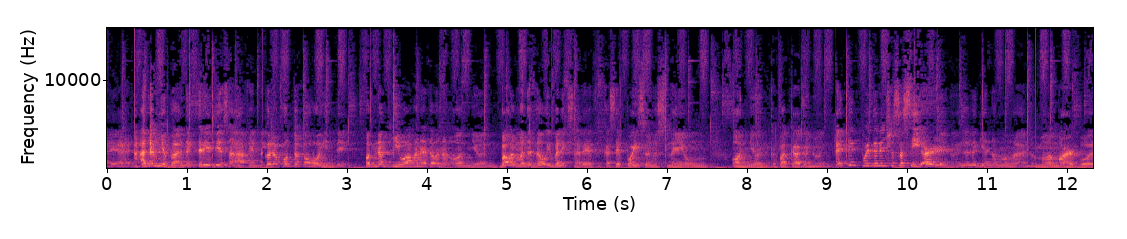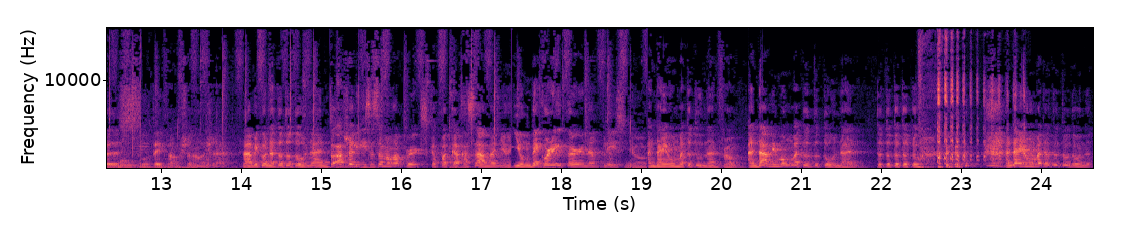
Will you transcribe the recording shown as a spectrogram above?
ayan. Alam nyo ba, nag-trivia sa akin, hindi ko alam kung totoo o hindi. Pag naghiwa ka na daw ng onion, bawal mo na daw ibalik sa ref kasi poisonous na yung onion kapag ka ganun. I think pwede rin siya sa CR eh, no? Ilalagyan ng mga ano, mga marbles, multifunctional siya. Dami ko natututunan. So actually, isa sa mga perks kapag kakasama nyo yung decorator ng place nyo, ang dami mong matutunan from, ang dami mong matututunan, tututututu, ang dami mong matututunan,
